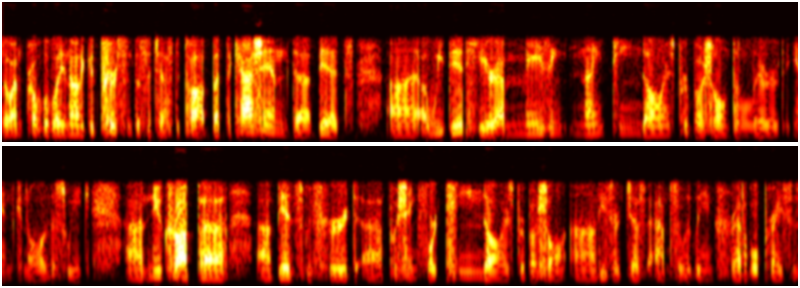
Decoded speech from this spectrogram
so I'm probably not a good person to suggest a top. But the cash end uh, bids, uh, we did hear amazing nineteen dollars per bushel delivered in canola this week. Uh, new crop uh, uh, bids we've heard uh, pushing fourteen dollars per bushel. Uh, these are just absolutely incredible prices.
